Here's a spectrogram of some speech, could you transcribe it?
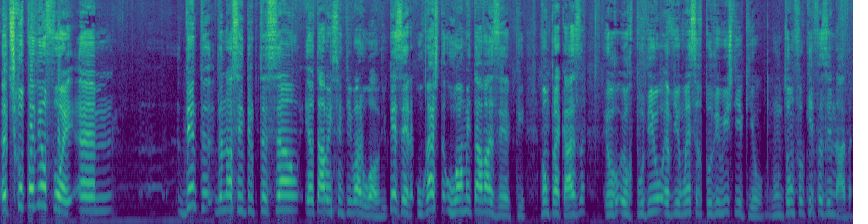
A desculpa dele foi. Dentro da nossa interpretação, ele estava a incentivar o ódio. Quer dizer, o, gajo, o homem estava a dizer que vão para casa, eu, eu repudio a violência, repudio isto e aquilo, não estão aqui a fazer nada.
